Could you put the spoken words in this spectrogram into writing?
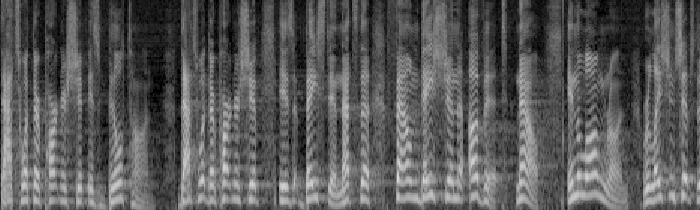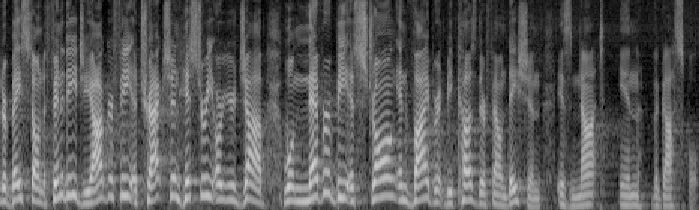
That's what their partnership is built on. That's what their partnership is based in. That's the foundation of it. Now, in the long run, relationships that are based on affinity, geography, attraction, history, or your job will never be as strong and vibrant because their foundation is not in the gospel.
